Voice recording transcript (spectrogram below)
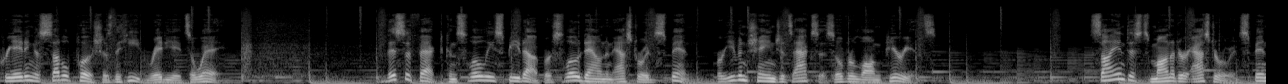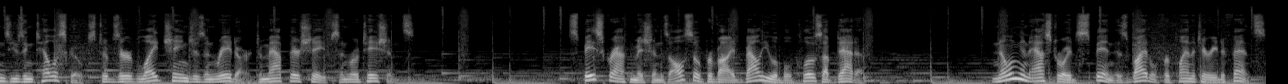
creating a subtle push as the heat radiates away. This effect can slowly speed up or slow down an asteroid's spin, or even change its axis over long periods. Scientists monitor asteroid spins using telescopes to observe light changes in radar to map their shapes and rotations. Spacecraft missions also provide valuable close-up data. Knowing an asteroid's spin is vital for planetary defense,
